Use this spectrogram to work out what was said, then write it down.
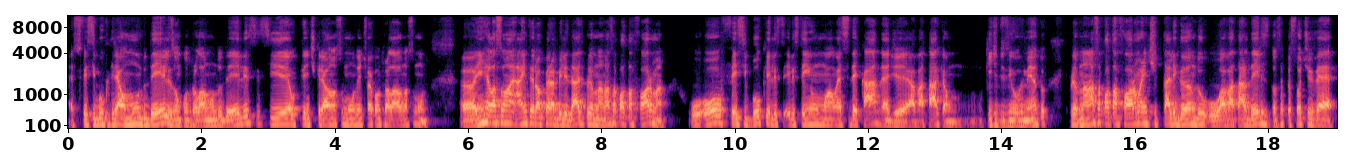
é, se o Facebook criar o mundo dele, eles vão controlar o mundo deles, e se a gente criar o nosso mundo, a gente vai controlar o nosso mundo. Uh, em relação à interoperabilidade, por exemplo, na nossa plataforma, o, o Facebook, eles, eles têm um SDK né, de avatar, que é um, um kit de desenvolvimento. Por exemplo, na nossa plataforma, a gente está ligando o avatar deles. Então, se a pessoa tiver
